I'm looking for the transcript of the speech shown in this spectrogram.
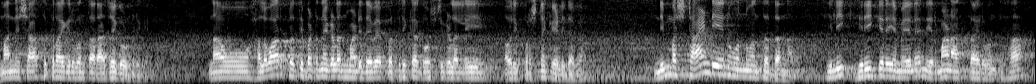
ಮಾನ್ಯ ಶಾಸಕರಾಗಿರುವಂಥ ರಾಜೇಗೌಡರಿಗೆ. ನಾವು ಹಲವಾರು ಪ್ರತಿಭಟನೆಗಳನ್ನು ಮಾಡಿದ್ದೇವೆ, ಪತ್ರಿಕಾಗೋಷ್ಠಿಗಳಲ್ಲಿ ಅವ್ರಿಗೆ ಪ್ರಶ್ನೆ ಕೇಳಿದ್ದೇವೆ. ನಿಮ್ಮ ಸ್ಟ್ಯಾಂಡ್ ಏನು ಅನ್ನುವಂಥದ್ದನ್ನು ಹಿಲಿ, ಹಿರಿಕೆರೆಯ ಮೇಲೆ ನಿರ್ಮಾಣ ಆಗ್ತಾ ಇರುವಂತಹ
